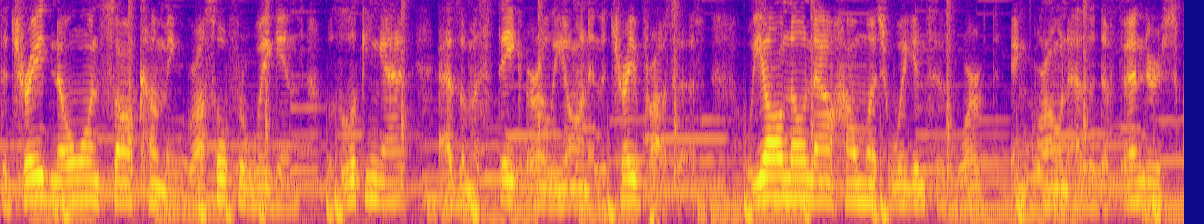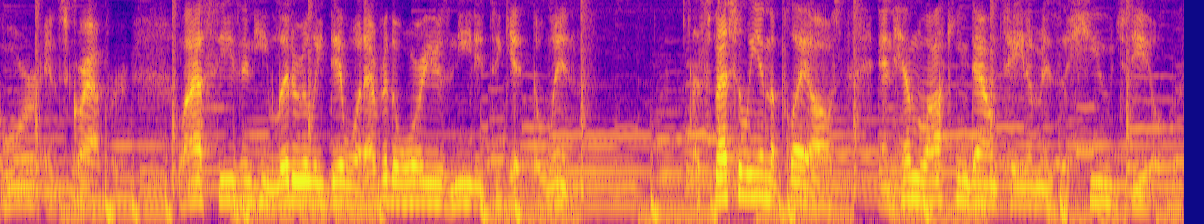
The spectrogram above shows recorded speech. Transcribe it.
The trade no one saw coming, Russell for Wiggins, was looking at as a mistake early on in the trade process. We all know now how much Wiggins has worked and grown as a defender, scorer, and scrapper. Last season, he literally did whatever the Warriors needed to get the wins, especially in the playoffs, and him locking down Tatum is a huge deal.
